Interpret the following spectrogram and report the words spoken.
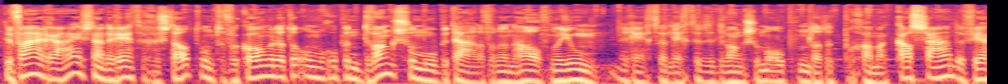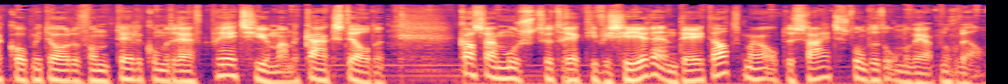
De VARA is naar de rechter gestapt om te voorkomen dat de omroep een dwangsom moet betalen van een half miljoen. De rechter legde de dwangsom op omdat het programma Kassa, de verkoopmethode van telecombedrijf Pretium, aan de kaak stelde. Kassa moest het rectificeren en deed dat, maar op de site stond het onderwerp nog wel.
